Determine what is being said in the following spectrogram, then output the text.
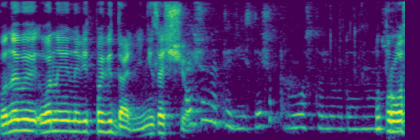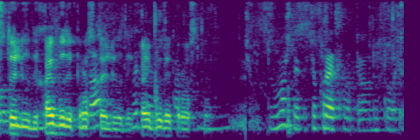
Вони, вони не відповідальні ні за А що. якщо не активісти, якщо просто люди, Ну просто люди, хай буде просто Да? люди, хай буде просто. Ви можете якось окреслити аудиторію?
